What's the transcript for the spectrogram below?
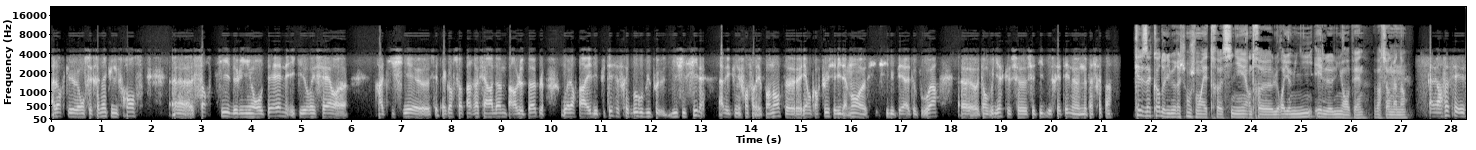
alors qu'on sait très bien qu'une France euh, sortie de l'Union européenne et qui devrait faire euh, ratifier euh, cet accord soit par référendum par le peuple ou alors par les députés, ce serait beaucoup plus difficile avec une France indépendante euh, et encore plus évidemment euh, si, l'UPA est au pouvoir. autant vous dire que ce, type de traité ne, passerait pas. Quels accords de libre-échange vont être signés entre le Royaume-Uni et l'Union européenne à partir de maintenant? Alors ça c'est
